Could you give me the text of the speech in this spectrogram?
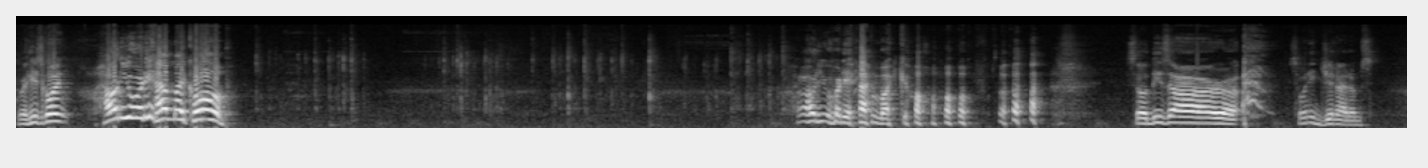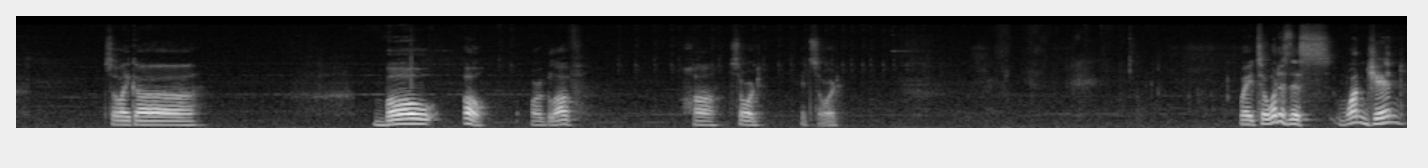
Where he's going, how do you already have my comp? How do you already have my comp? so these are so many Jhin items. So like a uh, bow, oh, or glove. Huh, sword. It's sword. Wait, so what is this? One Jhin?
